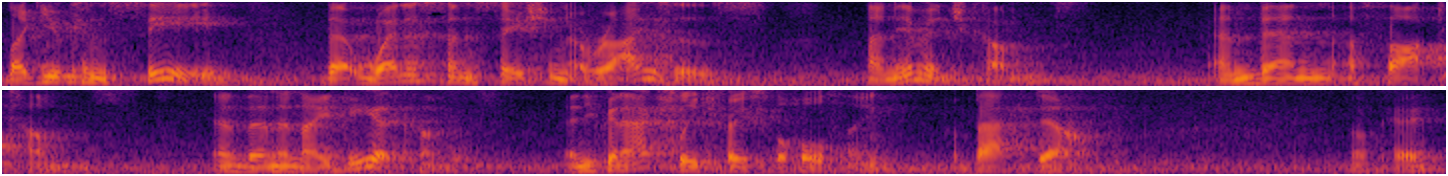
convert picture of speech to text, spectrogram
Like you can see that when a sensation arises, an image comes, and then a thought comes, and then an idea comes. And you can actually trace the whole thing back down. Okay?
